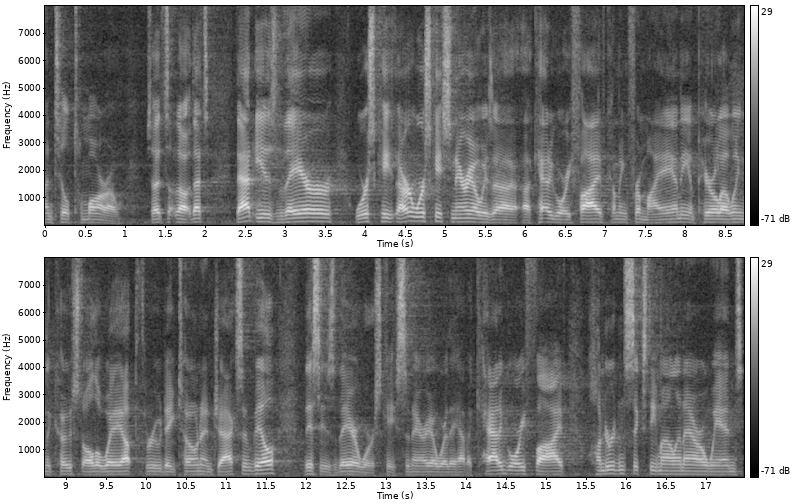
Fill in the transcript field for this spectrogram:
until tomorrow. So that's, uh, that's, that is their worst case. Our worst case scenario is a, a, category five coming from Miami and paralleling the coast all the way up through Daytona and Jacksonville. This is their worst case scenario where they have a category five, 160 mile an hour winds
